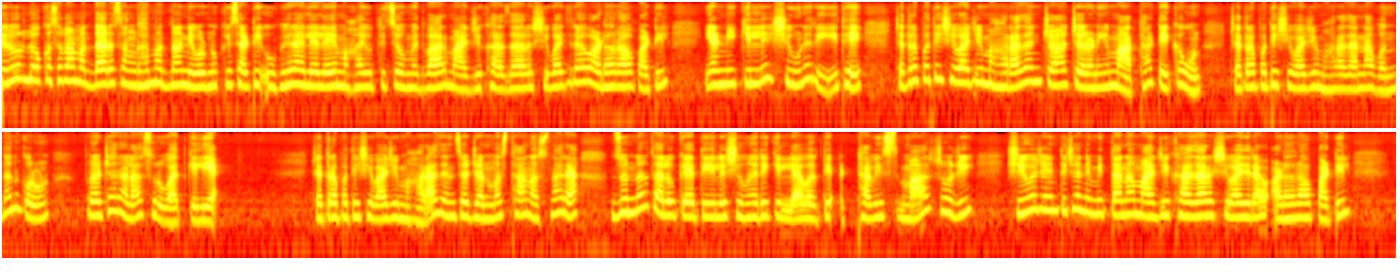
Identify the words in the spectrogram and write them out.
शिरूर लोकसभा मतदारसंघामधनं निवडणुकीसाठी उभे राहिलेले महायुतीचे उमेदवार माजी खासदार शिवाजीराव आढळराव पाटील यांनी किल्ले शिवनेरी इथे छत्रपती शिवाजी महाराजांच्या चरणी माथा टेकवून छत्रपती शिवाजी महाराजांना वंदन करून प्रचाराला सुरुवात केली आहे. छत्रपती शिवाजी महाराज यांचं जन्मस्थान असणाऱ्या जुन्नर तालुक्यातील शिवनेरी किल्ल्यावरती अठ्ठावीस मार्च रोजी शिवजयंतीच्या निमित्तानं माजी खासदार शिवाजीराव आढळराव पाटील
